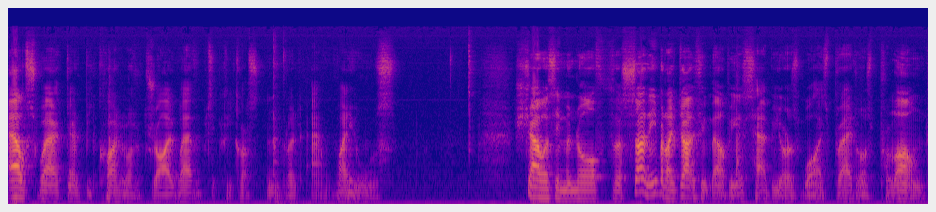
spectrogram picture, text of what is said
Elsewhere, going to be quite a lot of dry weather, particularly across England and Wales. Showers in the north for sunny, but I don't think they'll be as heavy or as widespread or as prolonged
